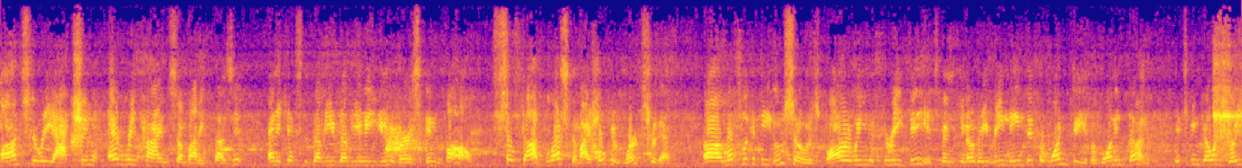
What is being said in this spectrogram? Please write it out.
monster reaction every time somebody does it and it gets the WWE universe involved. So God bless them. I hope it works for them. Uh, let's look at the Usos borrowing the 3D. It's been, you know, they renamed it the 1D, the one and done. It's been going great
